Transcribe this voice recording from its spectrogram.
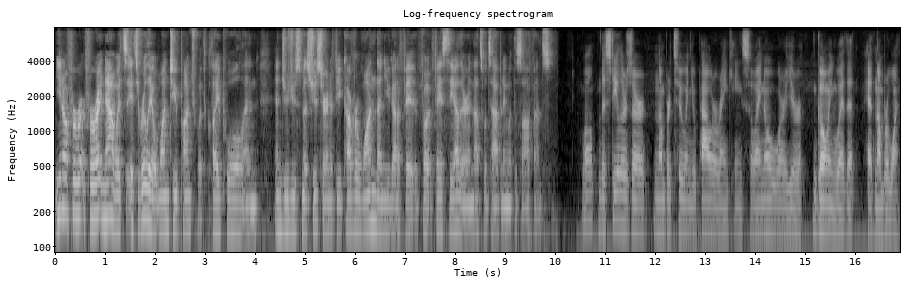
You know, for for right now, it's it's really a one-two punch with Claypool and and Juju Smith-Schuster, and if you cover one, then you got to fa- face the other, and that's what's happening with this offense. Well, the Steelers are number two in your power rankings, so I know where you're going with it at number one.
